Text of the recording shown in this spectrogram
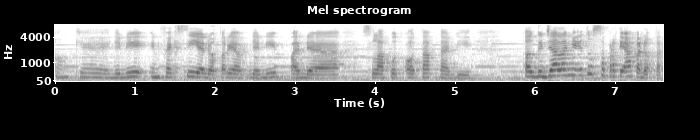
Oke, jadi infeksi ya dokter ya. Jadi pada selaput otak tadi. Uh, gejalanya itu seperti apa dokter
